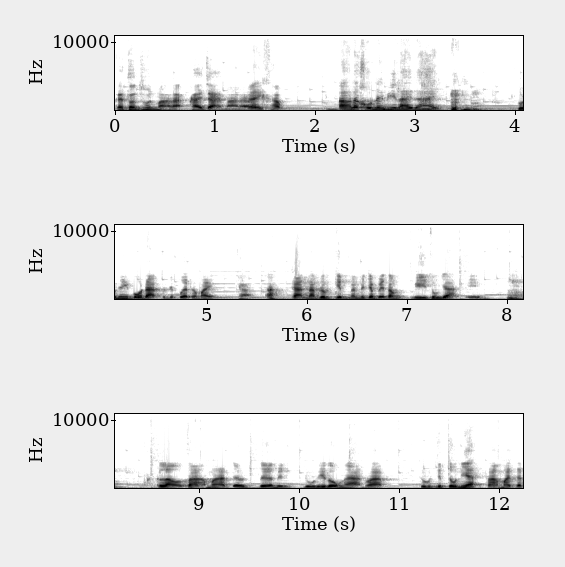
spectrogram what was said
แต่ต้นทุนมาแล้วค่าใช้จ่ายมาแล้ว ได้ครับ อ่าแล้วคุณไม่มีรายได้ คุณไม่มีโปรดักต์คุณจะเปิดทำไมครับอะการทำธุรกิจมันไม่จำเป็นต้องมีทุกอย่างเองอืมเราสามารถจะเดินไปดูที่โรงงานว่าธุรกิจตัวเนี้ยสามารถจะ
